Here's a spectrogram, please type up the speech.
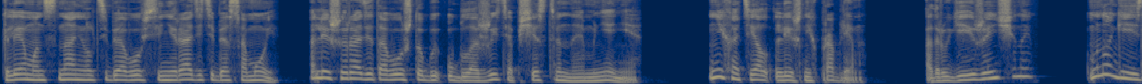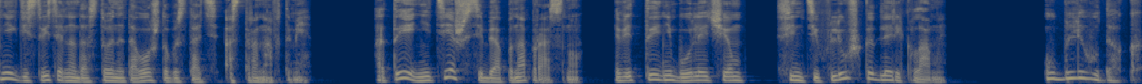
Клеманс нанял тебя вовсе не ради тебя самой, а лишь ради того, чтобы ублажить общественное мнение. Не хотел лишних проблем. А другие женщины? Многие из них действительно достойны того, чтобы стать астронавтами. А ты не тешь себя понапрасну ведь ты не более чем финтифлюшка для рекламы. Ублюдок.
